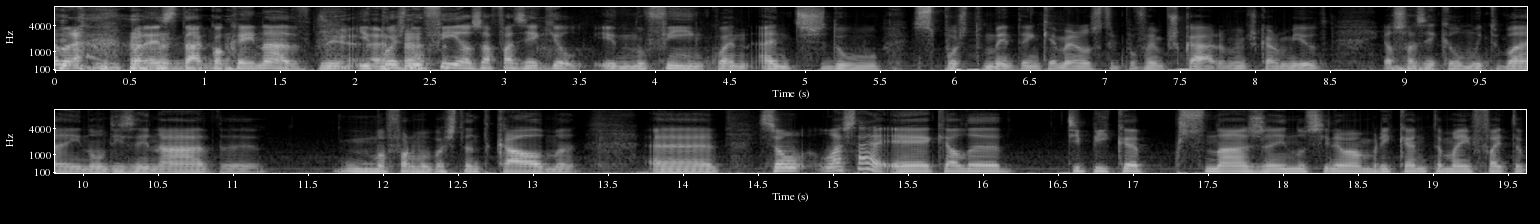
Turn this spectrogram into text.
Parece que está cocainado. E depois no fim eles já fazem aquilo. E no fim, quando, antes do suposto momento em que a Meryl Streep vem buscar, vem buscar o miúdo, eles fazem aquilo muito bem, não dizem nada, de uma forma bastante calma. Uh, são, lá está, é aquela típica personagem no cinema americano também feita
